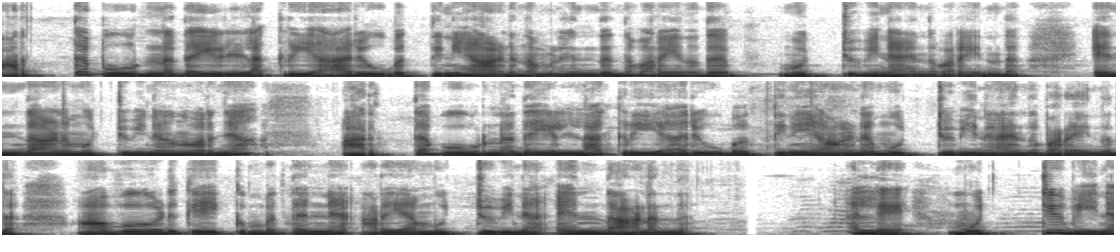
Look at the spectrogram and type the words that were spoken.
അർത്ഥപൂർണതയുള്ള ക്രിയാരൂപത്തിനെയാണ് നമ്മൾ എന്തെന്ന് പറയുന്നത്? മുറ്റുവിന എന്ന് പറയുന്നത്. എന്താണ് മുറ്റുവിന എന്ന് പറഞ്ഞാൽ? അർത്ഥപൂർണതയുള്ള ക്രിയാരൂപത്തിനെയാണ് മുറ്റുവിന എന്ന് പറയുന്നത്. ആ വേർഡ് കേൾക്കുമ്പോൾ തന്നെ അറിയാം മുറ്റുവിന എന്താണെന്ന്. അല്ലേ? മുറ്റുവിന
